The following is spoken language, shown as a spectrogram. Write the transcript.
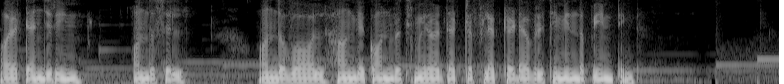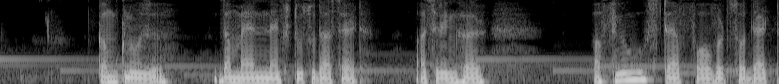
or a tangerine, on the sill. On the wall hung a convex mirror that reflected everything in the painting. Come closer, the man next to Sudha said, ushering her a few steps forward so that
